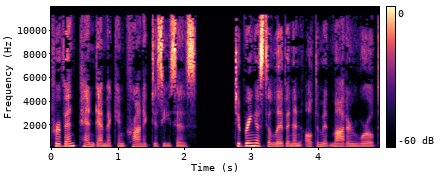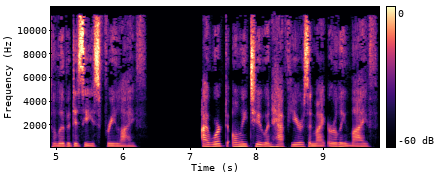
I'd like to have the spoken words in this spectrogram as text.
Prevent pandemic and chronic diseases. To bring us to live in an ultimate modern world to live a disease free life. I worked only two and a half years in my early life.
